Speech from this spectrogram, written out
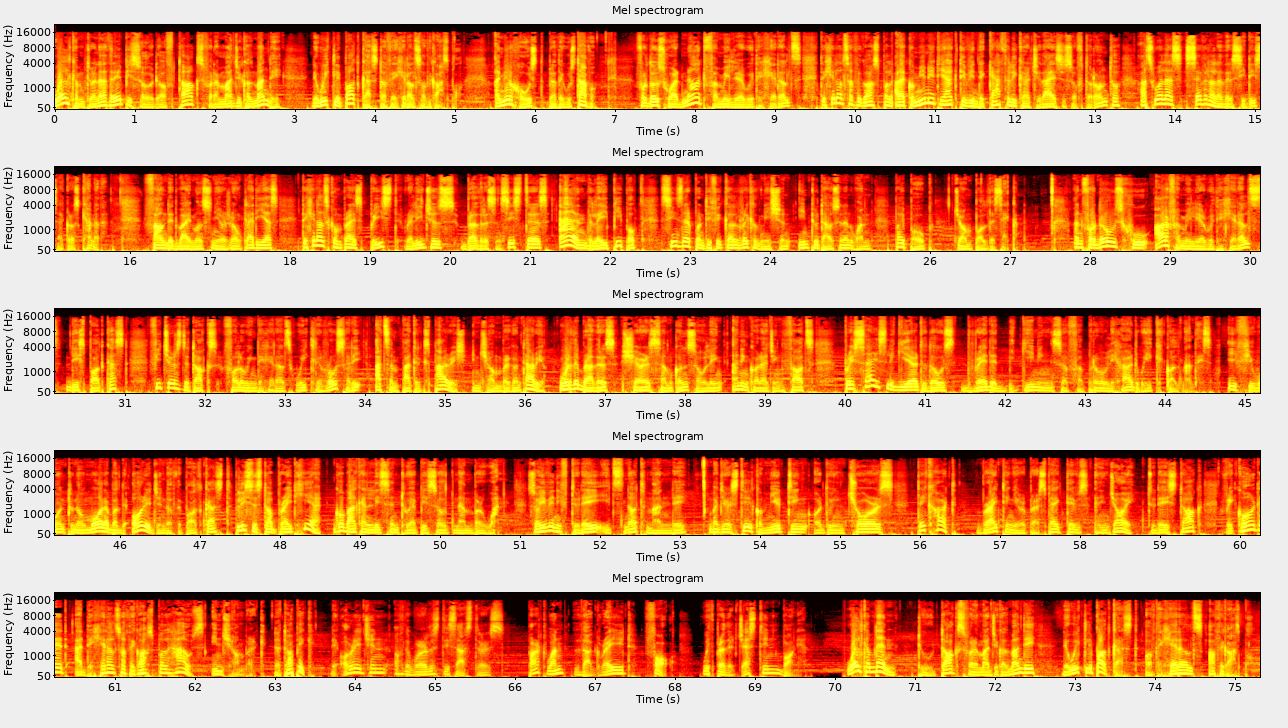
Welcome to another episode of Talks for a Magical Monday, the weekly podcast of the Heralds of the Gospel. I'm your host, Brother Gustavo. For those who are not familiar with the Heralds, the Heralds of the Gospel are a community active in the Catholic Archdiocese of Toronto, as well as several other cities across Canada. Founded by Monsignor João Clá Dias, the Heralds comprise priests, religious, brothers and sisters, and lay people since their pontifical recognition in 2001 by Pope John Paul II. And for those who are familiar with the Heralds, this podcast features the talks following the Herald's weekly rosary at St. Patrick's Parish in Schomberg, Ontario, where the brothers share some consoling and encouraging thoughts precisely geared to those dreaded beginnings of a probably hard week called Mondays. If you want to know more about the origin of the podcast, please stop right here. Go back and listen to episode number one. So even if today it's not Monday, but you're still commuting or doing chores, take heart brighten your perspectives and enjoy today's talk recorded at the Heralds of the Gospel House in Schomberg. The topic The Origin of the World's Disasters, Part 1 The Great Fall, with Brother Justin Bonian. Welcome then to Talks for a Magical Monday, the weekly podcast of the Heralds of the Gospel.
